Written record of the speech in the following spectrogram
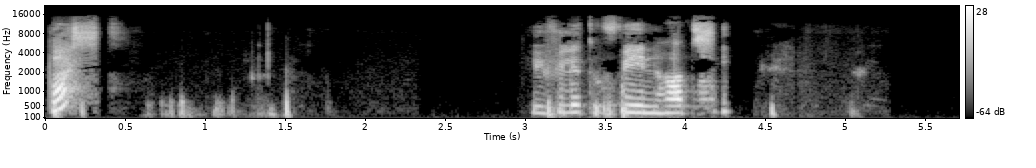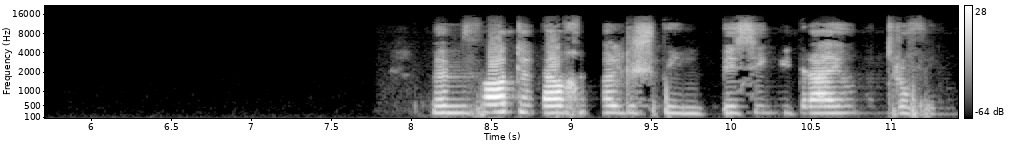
Was? Wie viele Trophäen hat sie? Mein Vater hat auch mal gespielt, bis irgendwie 300 Trophäen.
